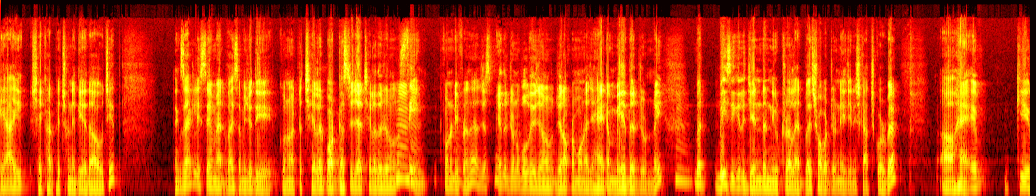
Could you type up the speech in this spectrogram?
এআই শেখার পেছনে দিয়ে দেওয়া উচিত। এক্স্যাক্টলি সেম অ্যাডভাইস আমি যদি কোনো একটা ছেলের পডকাস্টে যাই ছেলেদের জন্য সেম কোনো ডিফারেন্স জাস্ট মেয়েদের জন্য বলতে যেন যেন আপনার মনে হয় যে হ্যাঁ এটা মেয়েদের জন্যই। But basically gender neutral advice সবার জন্য এই জিনিস কাজ করবে। হ্যাঁ give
